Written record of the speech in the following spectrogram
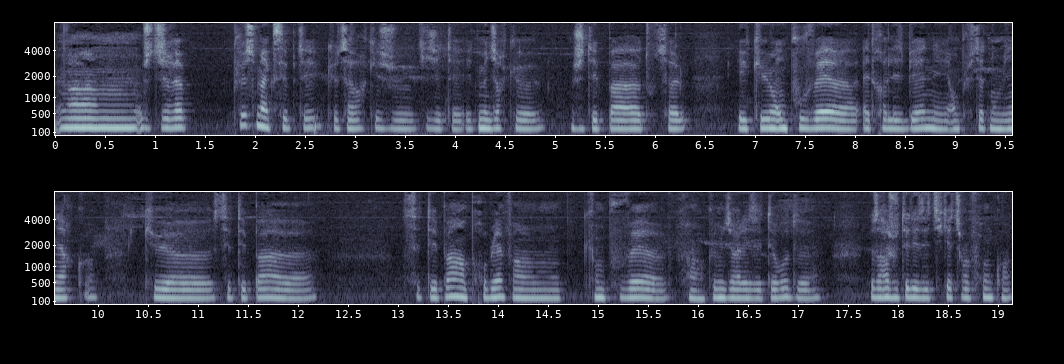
Je dirais plus m'accepter que de savoir qui je qui j'étais et de me dire que j'étais pas toute seule et qu'on pouvait être lesbienne et en plus être non binaire quoi que c'était pas c'était pas un problème enfin qu'on pouvait euh, enfin comme diraient les hétéros de, se rajouter des étiquettes sur le front quoi.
